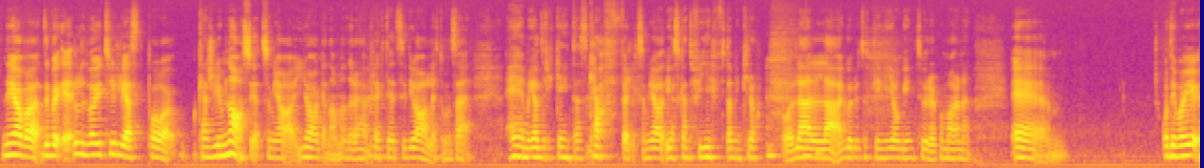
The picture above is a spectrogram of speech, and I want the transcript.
när jag var, det var, eller det var ju tydligast på kanske gymnasiet som jag, jag använde det här präktighetsidealet om så här, "Nej, men jag dricker inte ens kaffe liksom. jag, jag ska inte förgifta min kropp och la la la, går ut och springer joggingturer på morgonen. Ehm, och det var ju,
